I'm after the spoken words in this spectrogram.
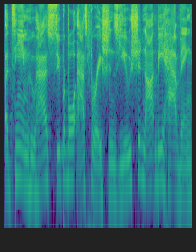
a team who has Super Bowl aspirations, you should not be having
